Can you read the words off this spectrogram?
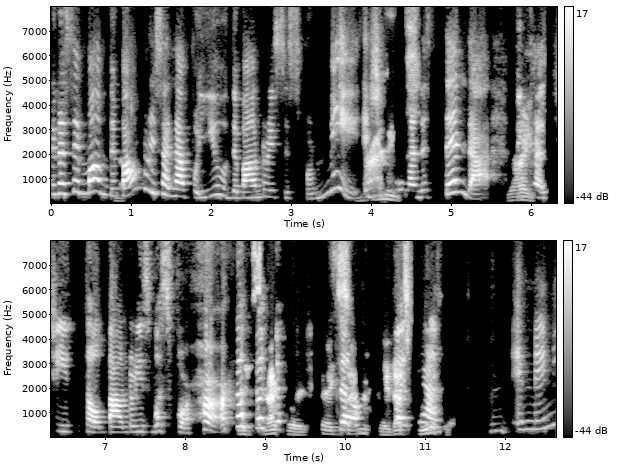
And I said, Mom, the boundaries are not for you. The boundaries is for me. Right. And she didn't understand that right. because she thought boundaries was for her. exactly. Exactly. So, That's beautiful. Yeah, it made me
